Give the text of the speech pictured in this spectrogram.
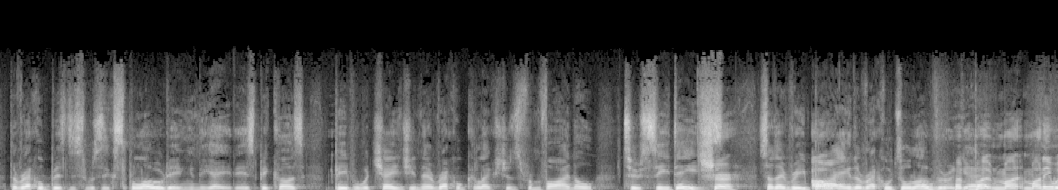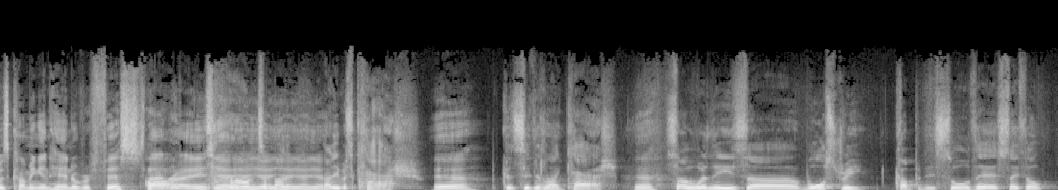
the record business was exploding in the 80s because people were changing their record collections from vinyl to CDs. Sure. So they're rebuying the records all over But, again. but mo- money was coming in hand over fist then, Oh, right? Yeah, yeah, yeah, yeah, yeah, yeah. And it was cash, yeah. considered like cash. Yeah. So when these uh, Wall Street companies saw this, they thought,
